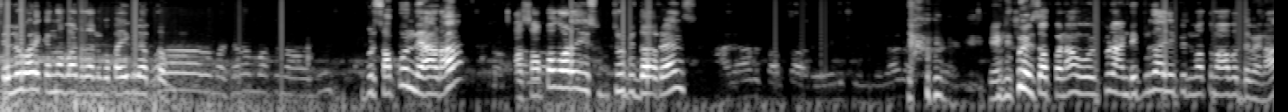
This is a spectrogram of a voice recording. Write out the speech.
సెల్లు కూడా కింద పడ్డది అనుకో పైకి లేపుతాం. ఇప్పుడు సప్పు ఉంది ఆడ. ఆ సప్ప కూడా తీసి చూపిద్దాం ఫ్రెండ్స్ అది ఎండిపోయి సప్పనా? ఓ ఇప్పుడు అంటే ఇప్పుడు దా చెప్పింది మొత్తం అబద్ధమేనా?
